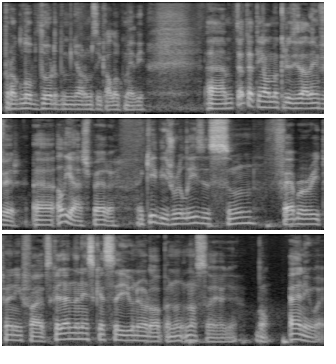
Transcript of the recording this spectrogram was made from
para o Globo de Ouro de melhor musical ou comédia. Um, então até tenho alguma curiosidade em ver. Uh, aliás, espera, aqui diz releases soon, February 25. Se calhar ainda nem sequer saiu na Europa, não, não sei, olha. Bom, anyway.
